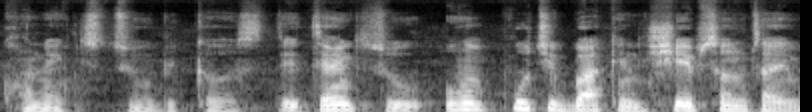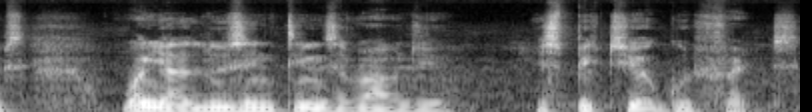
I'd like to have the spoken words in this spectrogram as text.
connect to, because they tend to even put you back in shape sometimes when you are losing things around you. You speak to your good friends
